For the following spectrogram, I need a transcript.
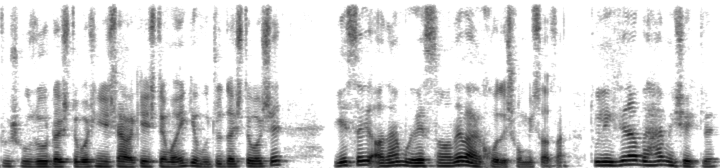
توش حضور داشته باشین یه شبکه اجتماعی که وجود داشته باشه یه سری آدم رسانه برای خودشون می‌سازن. تو لینکدین هم به همین شکله.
